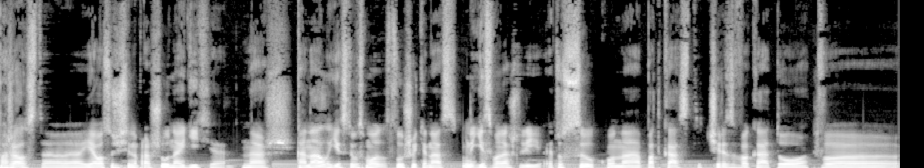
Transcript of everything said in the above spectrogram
пожалуйста, я вас очень сильно прошу, найдите наш канал. Если вы слушаете нас, ну, если вы нашли эту ссылку на подкаст через ВК, то в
